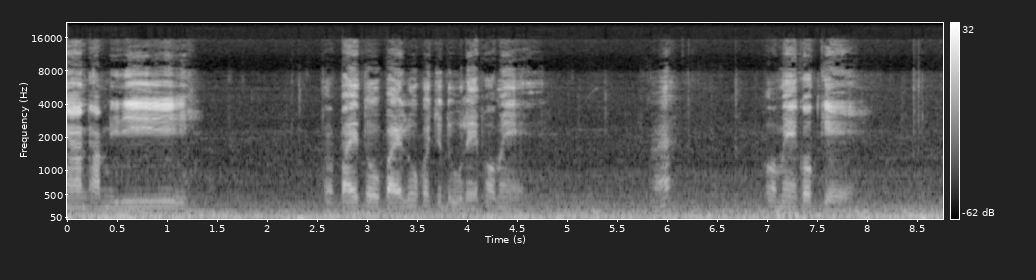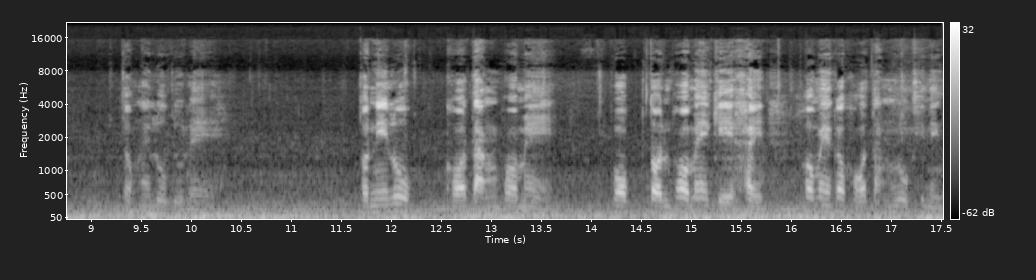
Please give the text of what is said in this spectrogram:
งานทำดีๆ ต่อไปโตไปลูกก็จะดูแลพ่อแม่นะพ่อแม่ก็แก่ ต้องให้ลูกดูแล ตอนนี้ลูกขอตังค์พ่อแม่พอตอนพ่อแม่เก๋ใครพ่อแม่ก็ขอตังค์ลูกทีหนึ่ง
